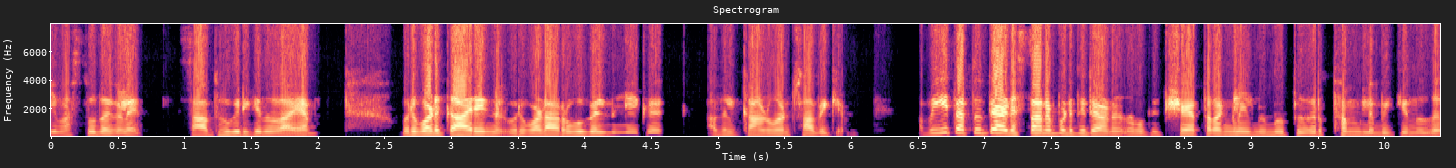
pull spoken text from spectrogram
ഈ വസ്തുതകളെ സാധൂകരിക്കുന്നതായ ഒരുപാട് കാര്യങ്ങൾ ഒരുപാട് അറിവുകൾ നിങ്ങൾക്ക് അതിൽ കാണുവാൻ സാധിക്കും. അപ്പൊ ഈ തത്വത്തെ അടിസ്ഥാനപ്പെടുത്തിയിട്ടാണ് നമുക്ക് ക്ഷേത്രങ്ങളിൽ നിന്ന് തീർത്ഥം ലഭിക്കുന്നത്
